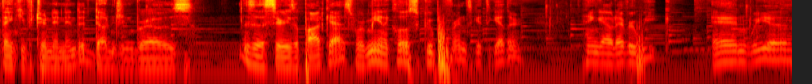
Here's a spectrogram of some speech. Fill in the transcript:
Thank you for tuning into Dungeon Bros. This is a series of podcasts where me and a close group of friends get together, hang out every week, and we uh,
